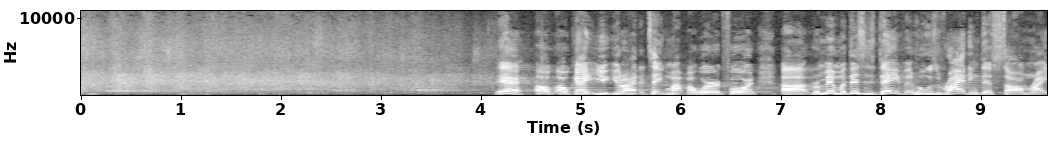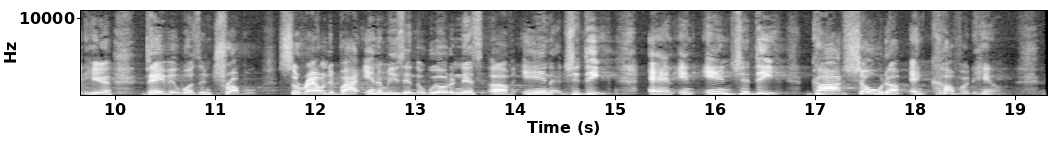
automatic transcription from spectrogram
Yeah, oh, okay, you, you don't have to take my, my word for it. Uh, remember, this is David who's writing this psalm right here. David was in trouble, surrounded by enemies in the wilderness of En. And in En God showed up and covered him.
